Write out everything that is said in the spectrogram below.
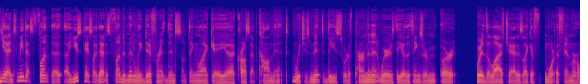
Yeah, and to me, that's fun. A, a use case like that is fundamentally different than something like a uh, cross app comment, which is meant to be sort of permanent, whereas the other things are are where the live chat is like a f- more ephemeral.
